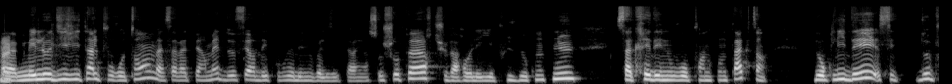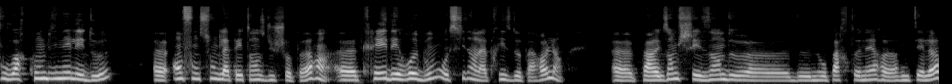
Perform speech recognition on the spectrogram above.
mais le digital, pour autant, bah, ça va te permettre de faire découvrir des nouvelles expériences aux shoppers, tu vas relayer plus de contenu, ça crée des nouveaux points de contact. Donc, l'idée, c'est de pouvoir combiner les deux euh, en fonction de l'appétence du shopper, euh, créer des rebonds aussi dans la prise de parole. Euh, par exemple, chez un de, nos partenaires retailers,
